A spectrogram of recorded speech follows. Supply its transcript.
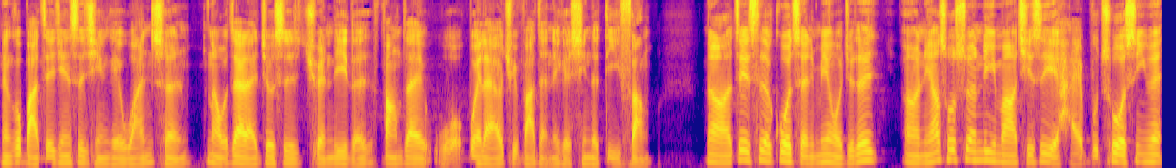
能够把这件事情给完成，那我再来就是全力的放在我未来要去发展的一个新的地方。那这次的过程里面，我觉得呃你要说顺利吗？其实也还不错，是因为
